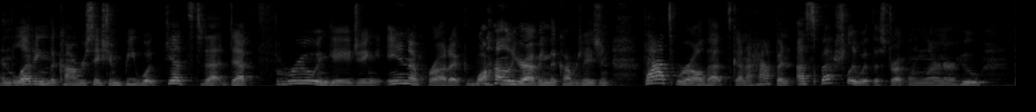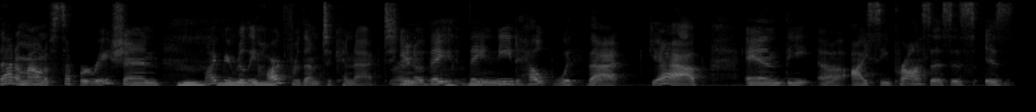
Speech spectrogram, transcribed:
and letting the conversation be what gets to that depth through engaging in a product mm-hmm. while you're having the conversation that's where all that's going to happen especially with the struggling learner who that amount of separation mm-hmm. might be really mm-hmm. hard for them to connect right. you know they mm-hmm. they need help with that gap and the uh, IC process is is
